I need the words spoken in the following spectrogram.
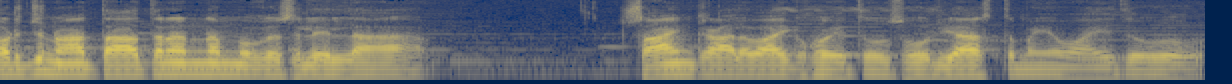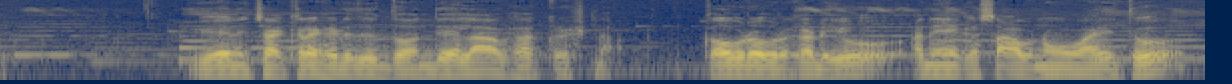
ಅರ್ಜುನ ತಾತನನ್ನು ಮುಗಿಸಲಿಲ್ಲ. ಸಾಯಂಕಾಲವಾಗಿ ಹೋಯಿತು, ಸೂರ್ಯಾಸ್ತಮಯವಾಯಿತು. ಏನು ಚಕ್ರ ಹಿಡಿದಿದ್ದು, ಒಂದೇ ಲಾಭ ಕೃಷ್ಣ. ಕೌರವರ ಕಡೆಯೂ ಅನೇಕ ಸಾವು ನೋವಾಯಿತು.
